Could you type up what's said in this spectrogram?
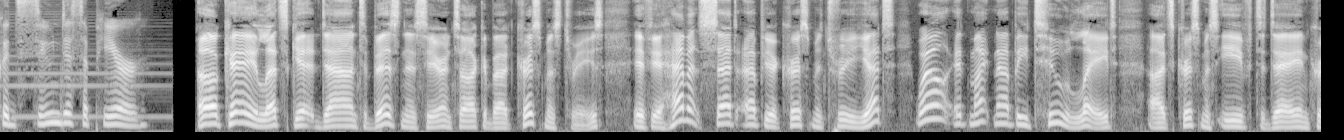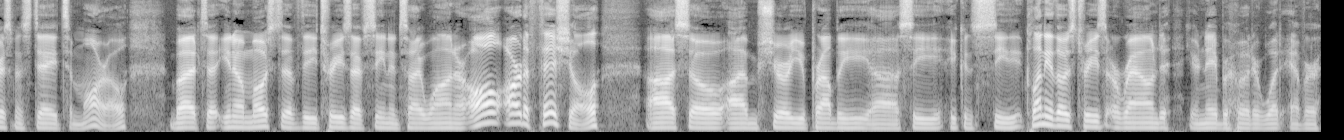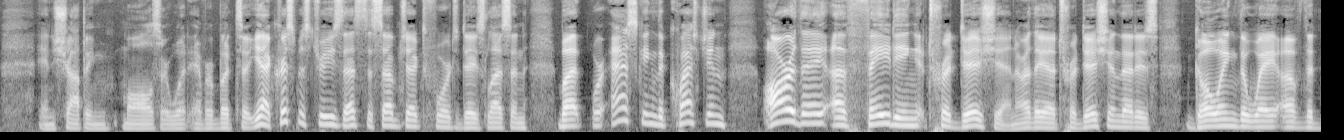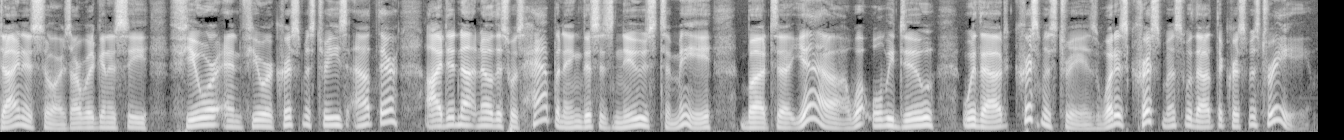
could soon disappear. Okay, let's get down to business here and talk about Christmas trees. If you haven't set up your Christmas tree yet, well, it might not be too late. Uh, it's Christmas Eve today and Christmas Day tomorrow. But, uh, you know, most of the trees I've seen in Taiwan are all artificial. Uh, so I'm sure you probably uh, see you can see plenty of those trees around your neighborhood or whatever in shopping malls or whatever. But uh, yeah, Christmas trees, that's the subject for today's lesson. But we're asking the question are they a fading tradition? Are they a tradition that is going the way of the dinosaurs? Are we going to see fewer and fewer Christmas trees out there? I did not know this was happening. This is news to me. But uh, yeah, what will we do without Christmas trees. What is Christmas without the Christmas tree?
